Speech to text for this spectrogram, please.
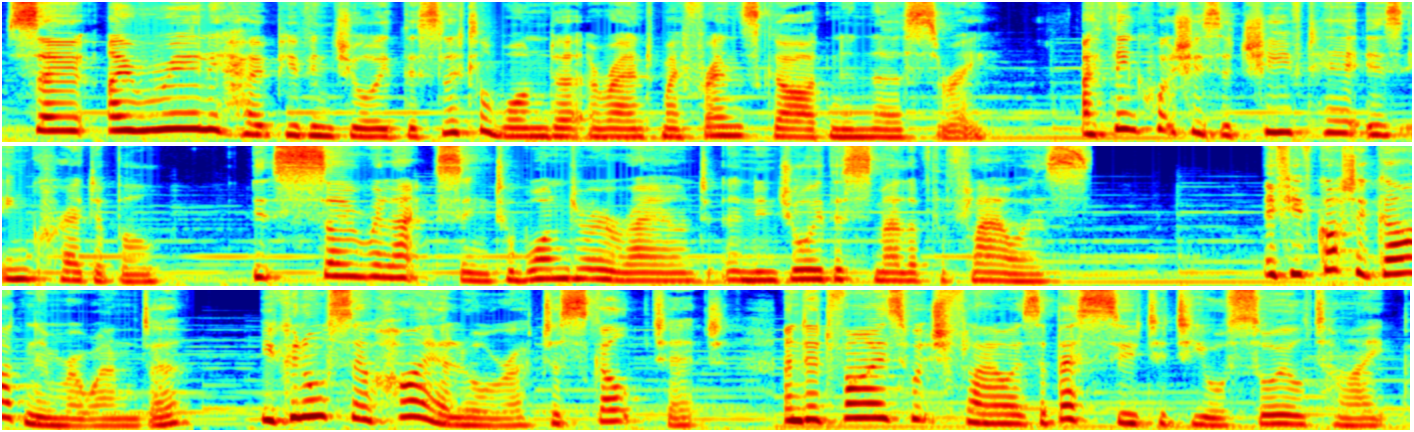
So I really hope you've enjoyed this little wander around my friend's garden and nursery. I think what she's achieved here is incredible. It's so relaxing to wander around and enjoy the smell of the flowers. If you've got a garden in Rwanda, you can also hire Laura to sculpt it and advise which flowers are best suited to your soil type.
